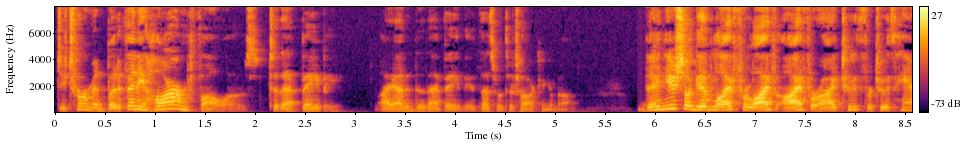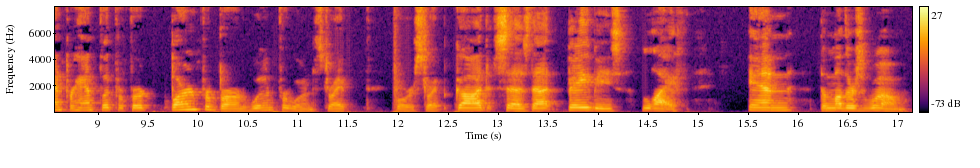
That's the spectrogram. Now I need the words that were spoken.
determine. But if any harm follows to that baby, I added to that baby, that's what they're talking about. Then you shall give life for life, eye for eye, tooth for tooth, hand for hand, foot for foot, burn for burn, wound for wound, stripe for stripe. God says that baby's life in the mother's womb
